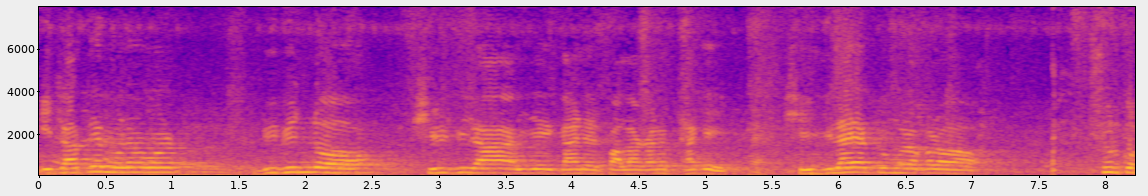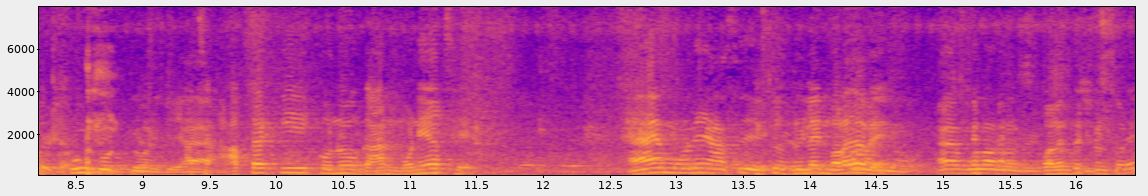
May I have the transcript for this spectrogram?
এটাতে মনে কর বিভিন্ন শিল্পীরা এই যে গানের পালা গানের থাকে হ্যাঁ। সেইগুলাই একটু মনে করো সুর করতো খুব করতো আর কি আচ্ছা হ্যাঁ। আপনার কি কোনো গান মনে আছে? হ্যাঁ মনে আছে। একটু দুই লাইন বলা যাবে? হ্যাঁ বলা যাবে। বলেন তো শুরু করে।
